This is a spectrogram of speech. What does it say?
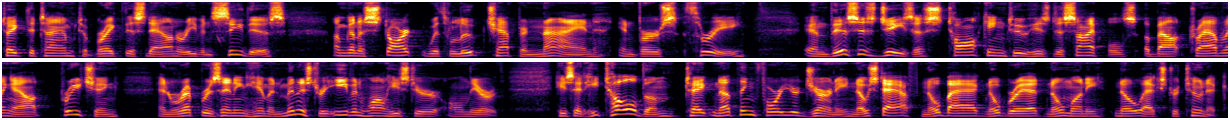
take the time to break this down or even see this. I'm going to start with Luke chapter 9 in verse 3. And this is Jesus talking to his disciples about traveling out, preaching, and representing him in ministry, even while he's here on the earth. He said, He told them, Take nothing for your journey no staff, no bag, no bread, no money, no extra tunic.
